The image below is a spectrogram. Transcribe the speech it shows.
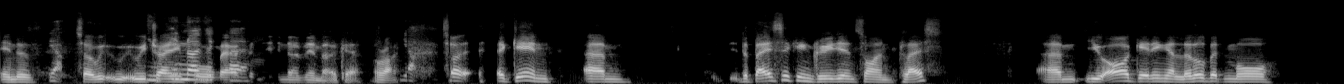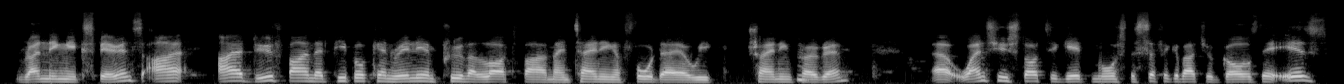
End of. Yeah. So we, we, we're training in, in for marathon in November. Okay. All right. Yeah. So again, um, the basic ingredients are in place. Um, you are getting a little bit more running experience. I I do find that people can really improve a lot by maintaining a four day a week training hmm. program. Mm-hmm. Uh, once you start to get more specific about your goals, there is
